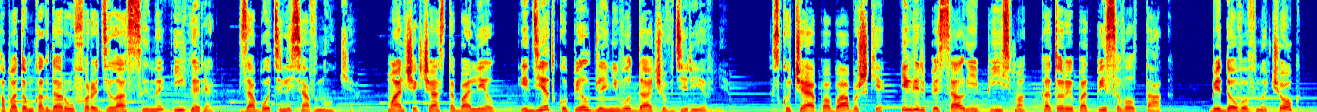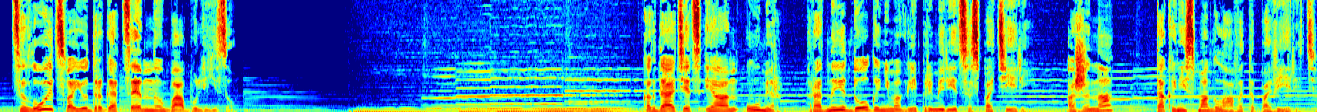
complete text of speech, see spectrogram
А потом, когда Руфа родила сына Игоря, заботились о внуке. Мальчик часто болел, и дед купил для него дачу в деревне. Скучая по бабушке, Игорь писал ей письма, которые подписывал так «Бедовый внучок целует свою драгоценную бабу Лизу». Когда отец Иоанн умер, родные долго не могли примириться с потерей, а жена так и не смогла в это поверить.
